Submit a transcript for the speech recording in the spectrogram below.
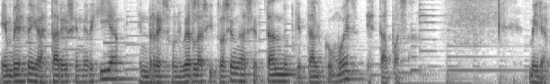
en vez de gastar esa energía en resolver la situación aceptando que tal como es está pasando. Mira,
